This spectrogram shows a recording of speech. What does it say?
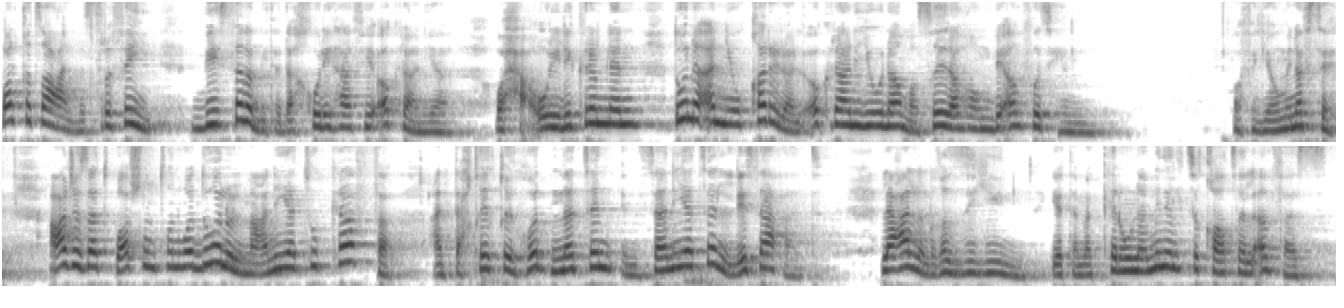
والقطاع المصرفي بسبب تدخلها في أوكرانيا وحؤول الكرملين دون أن يقرر الأوكرانيون مصيرهم بأنفسهم. وفي اليوم نفسه عجزت واشنطن والدول المعنية كافة عن تحقيق هدنة إنسانية لساعات لعل الغزيين يتمكنون من التقاط الأنفاس.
